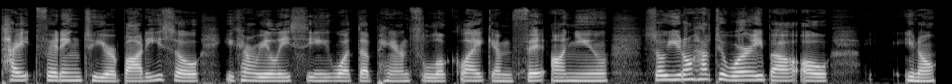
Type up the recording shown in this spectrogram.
tight fitting to your body so you can really see what the pants look like and fit on you. So you don't have to worry about, oh, you know,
